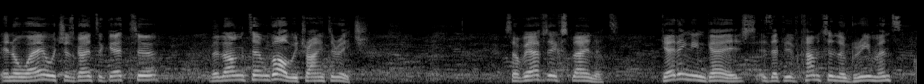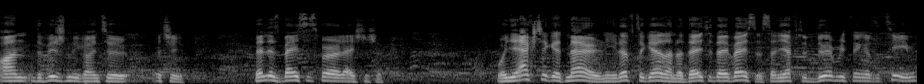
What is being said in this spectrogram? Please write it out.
in a way which is going to get to the long-term goal we're trying to reach. So we have to explain it. Getting engaged is that we've come to an agreement on the vision we're going to achieve then there's basis for a relationship. When you actually get married and you live together on a day-to-day basis and you have to do everything as a team,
